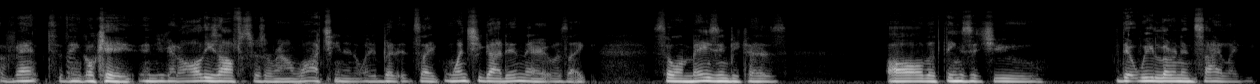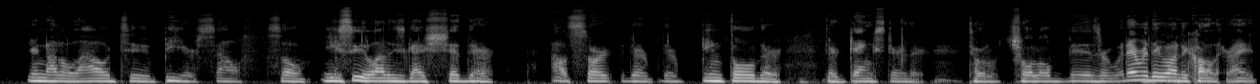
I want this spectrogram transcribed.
event to think okay and you got all these officers around watching in a way but it's like once you got in there it was like so amazing because all the things that you that we learn inside like you're not allowed to be yourself. So you see a lot of these guys shed their outsort their their pinto their their gangster their total cholo biz or whatever they want to call it right?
